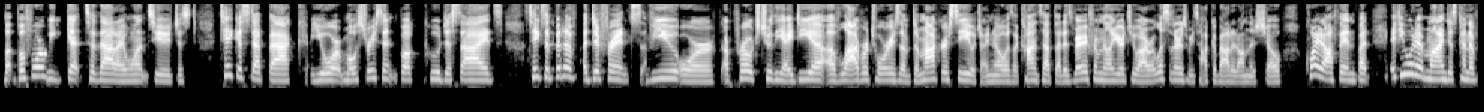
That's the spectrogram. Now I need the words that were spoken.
But before we get to that, I want to just take a step back. Your most recent book, Who Decides, takes a bit of a different view or approach to the idea of laboratories of democracy, which I know is a concept that is very familiar to our listeners. We talk about it on this show quite often. But if you wouldn't mind just kind of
